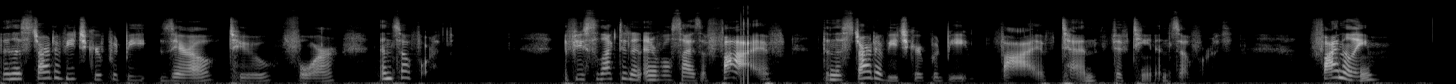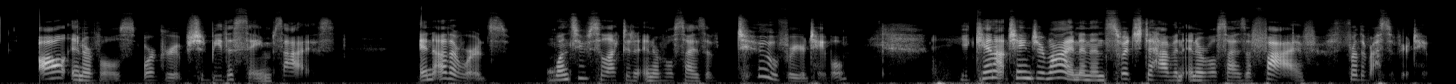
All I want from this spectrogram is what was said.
then the start of each group would be 0, 2, 4, and so forth. If you selected an interval size of 5, then the start of each group would be 5, 10, 15, and so forth. Finally, all intervals or groups should be the same size. In other words, once you've selected an interval size of 2 for your table, you cannot change your mind and then switch to have an interval size of 5 for the rest of your table.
